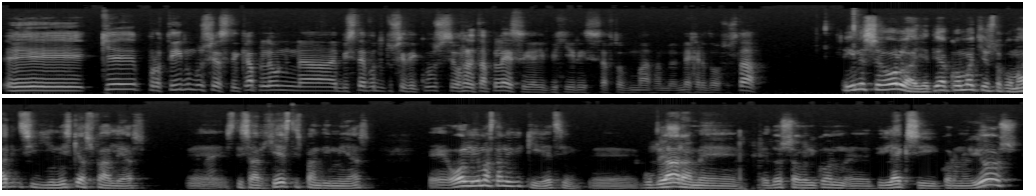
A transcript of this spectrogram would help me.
Ε, και προτείνουμε ουσιαστικά πλέον να εμπιστεύονται τους ειδικούς σε όλα τα πλαίσια οι επιχειρήσεις αυτό που μάθαμε μέχρι εδώ, σωστά; Είναι σε όλα, γιατί ακόμα και στο κομμάτι της υγιεινής και ασφάλειας, ε, ναι. στις αρχές της πανδημίας, ε, όλοι ήμασταν ειδικοί, έτσι. Ε, γκουγκλάραμε εντός εισαγωγικών ε, τη λέξη κορονοϊός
